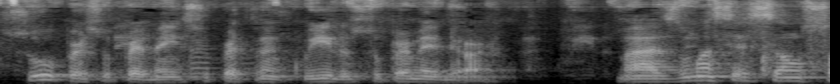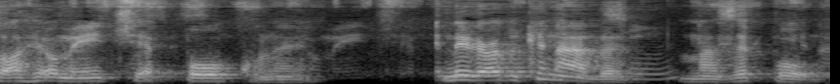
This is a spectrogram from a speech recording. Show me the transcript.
super, super bem, super tranquilo, super melhor. Mas uma sessão só realmente é pouco, né? É melhor do que nada, mas é pouco,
